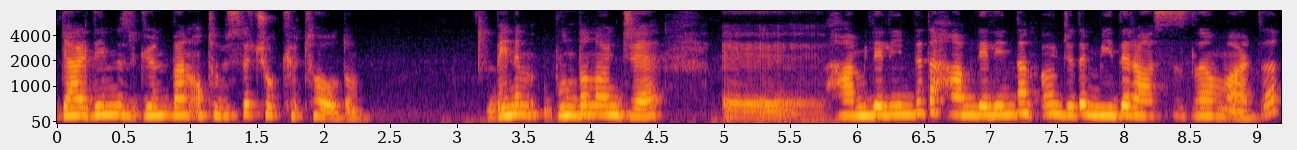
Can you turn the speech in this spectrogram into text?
geldiğimiz gün ben otobüste çok kötü oldum. Benim bundan önce e, hamileliğimde de hamileliğimden önce de mide rahatsızlığım vardı.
